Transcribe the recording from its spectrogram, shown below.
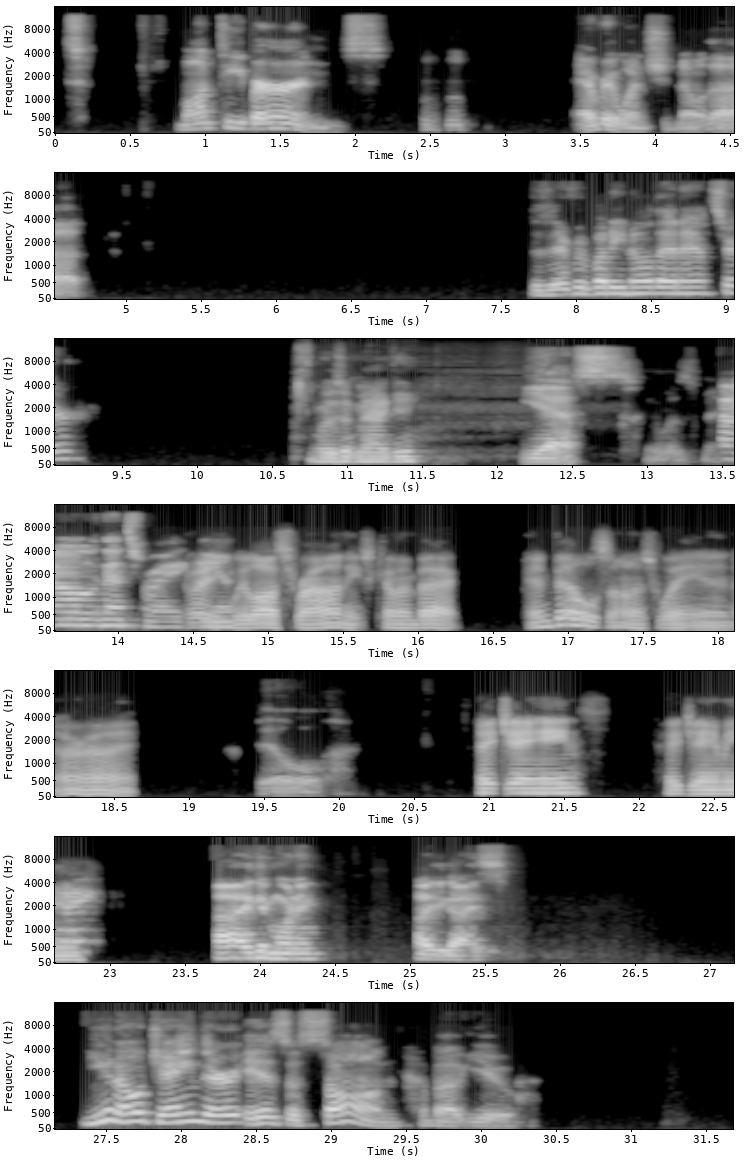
Monty Burns? Everyone should know that. Does everybody know that answer? Was it Maggie? Yes, it was me. Oh, that's right. Wait, Yeah. we lost Ron. He's coming back. And Bill's on his way in. All right. Bill. Hey, Jane. Hey, Jamie. Hi, good morning. How you guys? You know, Jane, there is a song about you.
